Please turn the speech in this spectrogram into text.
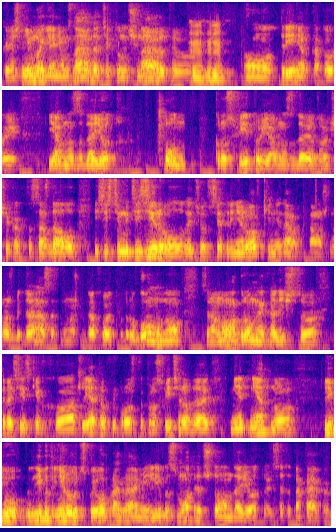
Конечно, немногие о нем знают, да, те, кто начинают, mm-hmm. но тренер, который явно задает тон кроссфиту, явно задает вообще как-то создал и систематизировал вот эти вот все тренировки, не знаю, потому что, может быть, до нас это немножко доходит по-другому, но все равно огромное количество российских атлетов и просто кроссфитеров, да, нет-нет, но либо, либо тренируются по его программе, либо смотрят, что он дает. То есть это такая как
